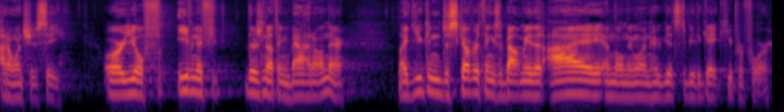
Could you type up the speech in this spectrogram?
I don't want you to see. Or you'll, even if there's nothing bad on there, like you can discover things about me that I am the only one who gets to be the gatekeeper for.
